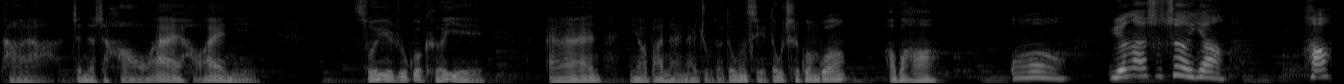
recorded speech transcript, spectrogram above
他呀，真的是好爱好爱你。所以如果可以，安安，你要把奶奶煮的东西都吃光光，好不好？哦，原来是这样。好，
